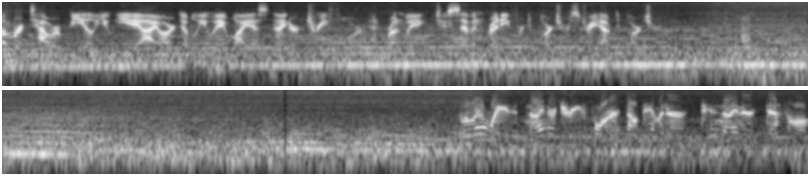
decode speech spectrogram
Sumburgh Tower BLUEAIRWAYS Niner tree 4 at runway 27 ready for departure straight out departure. Blue Airways Niner Tree 4 altimeter 29er decimal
